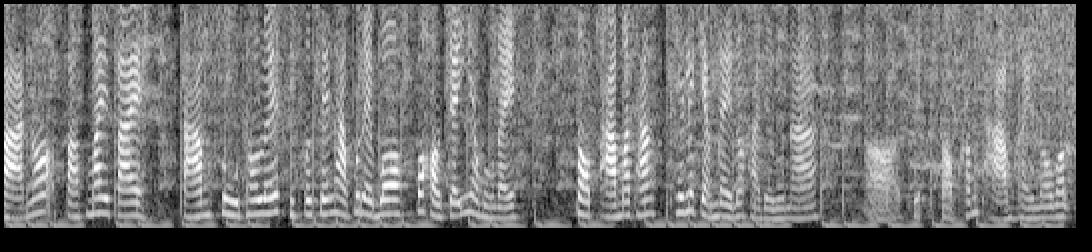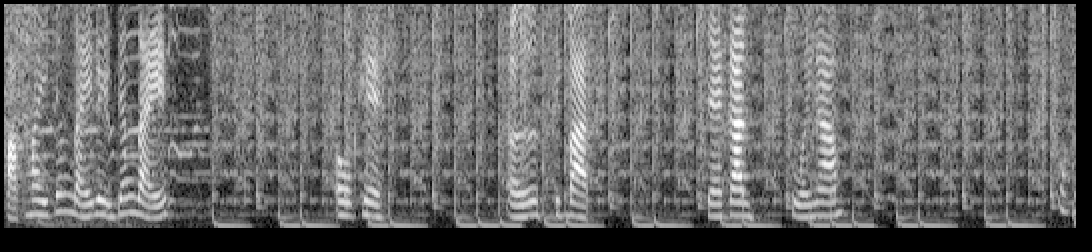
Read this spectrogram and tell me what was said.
บาทเนาะปรับไม่ไปตามสูตรเขาเลย10%หากผู้ใดบอว่าเขาใจอีหยังมองใดสอบถามมาทั้งเทเลแกรมใดเนาะค่ะ เดี๋ยวรู้นะเออตอบคำถามให้เนาะว่าปรับไม่จังไดเล่นจังได โอเค เออสิบบาท แจกันสวยงาม โอ้โห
